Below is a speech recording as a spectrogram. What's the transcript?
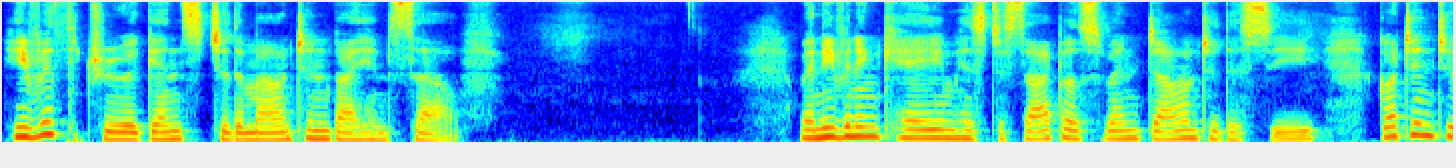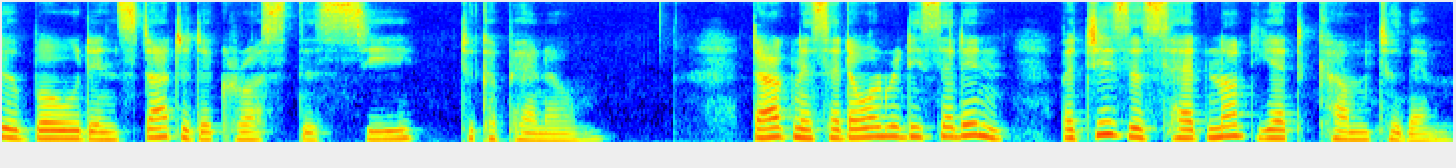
he withdrew against to the mountain by himself. When evening came, his disciples went down to the sea, got into a boat, and started across the sea to Capernaum. Darkness had already set in, But Jesus had not yet come to them.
